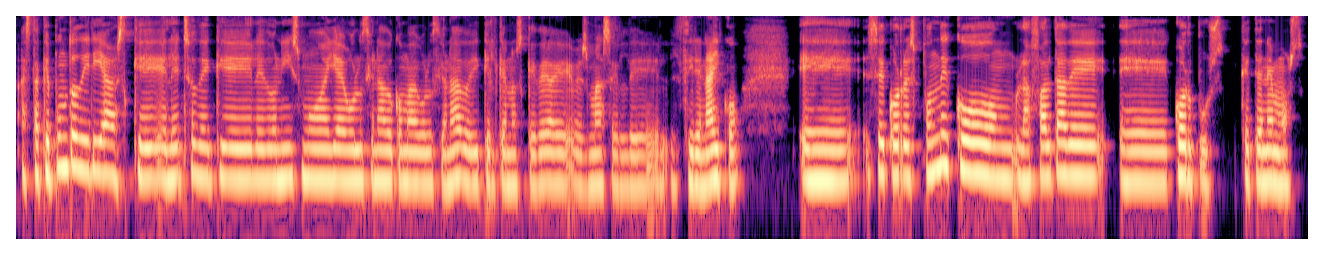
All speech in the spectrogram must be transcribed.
¿Hasta qué punto dirías que el hecho de que el hedonismo haya evolucionado como ha evolucionado y que el que nos quede es más el del cirenaico, eh, se corresponde con la falta de eh, corpus que tenemos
